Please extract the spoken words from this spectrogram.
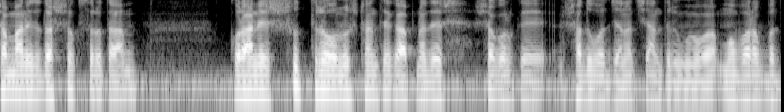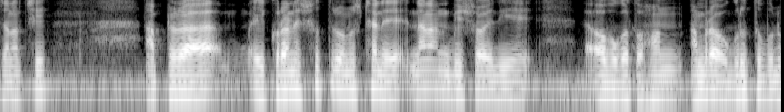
সম্মানিত দর্শক, শ্রোতা, কোরআনের সূত্র অনুষ্ঠান থেকে আপনাদের সকলকে সাধুবাদ জানাচ্ছি, আন্তরিক মোবারকবাদ জানাচ্ছি। আপনারা এই কোরআনের সূত্র অনুষ্ঠানে নানান বিষয় নিয়ে অবগত হন। আমরাও গুরুত্বপূর্ণ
